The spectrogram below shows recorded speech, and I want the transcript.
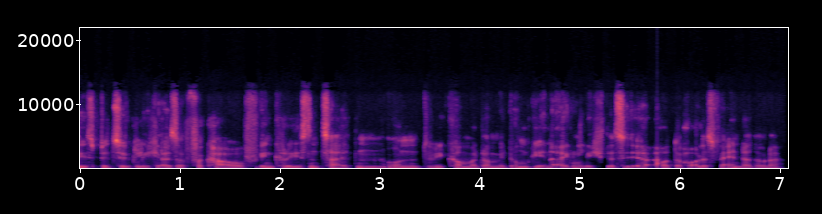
diesbezüglich, also Verkauf in Krisenzeiten und wie kann man damit umgehen eigentlich? Das hat doch alles verändert, oder?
